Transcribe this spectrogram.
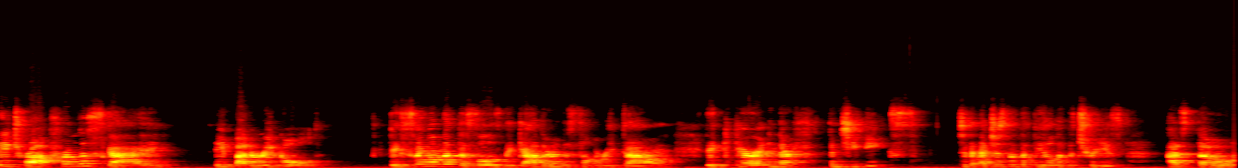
They drop from the sky a buttery gold. They swing on the thistles, they gather the silvery down. They carry it in their finchy beaks to the edges of the field of the trees, as though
